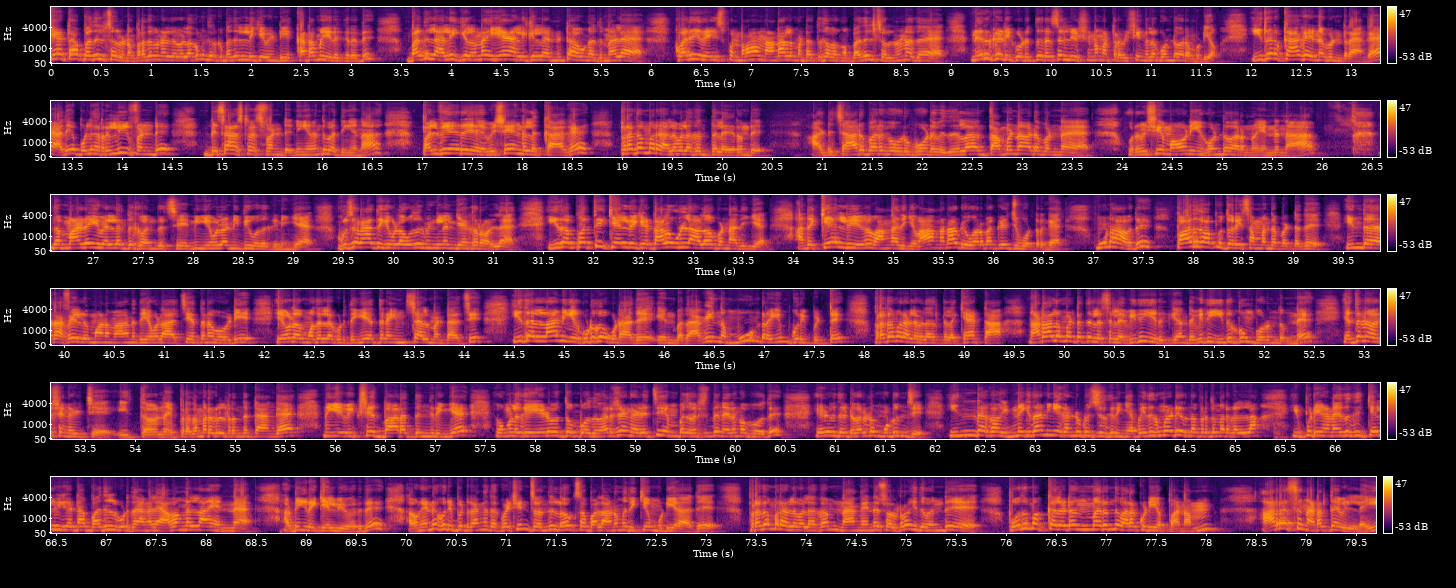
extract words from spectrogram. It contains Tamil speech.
கேட்டால் பதில் சொல்லணும். பிரதமர் அலுவலகம் இதற்கு பதில் அளிக்க வேண்டிய கடமை இருக்கிறது. பதில் அளிக்கலைன்னா ஏன் அளிக்கலன்னுட்டு அவங்க அது மேலே query ரைஸ் பண்ணுறோம் நாடாளுமன்றத்துக்கு அவங்க பதில் சொல்லணும்னு அதை நெருக்கடி கொடுத்து ரெசல்யூஷனை மற்ற விஷயங்களை கொண்டு வர முடியும். இதற்காக என்ன பண்ணுறாங்க அதே போல் ரிலீஃப் ஃபண்டு டிசாஸ்டர்ஸ் ஃபண்டு நீங்கள் வந்து பார்த்தீங்கன்னா பல்வேறு விஷயங்களுக்காக பிரதமர் அலுவலகத்தில் இருந்து அடிச்சாரு பாருங்க ஒரு போர்டு. இதெல்லாம் தமிழ்நாடு பண்ண ஒரு விஷயமாகவும் நீங்கள் கொண்டு வரணும். என்னன்னா இந்த மழை வெள்ளத்துக்கு வந்துச்சு. நீங்கள் எவ்வளோ நிதி ஒதுக்குனீங்க? குஜராத்துக்கு இவ்வளோ ஒதுக்குனீங்களேன்னு கேட்குறோம்ல இதை பற்றி கேள்வி கேட்டாலும் உள்ளே அலோவ் பண்ணாதீங்க. அந்த கேள்வியை வாங்காதீங்க. வாங்கினா அப்படி ஓரமாக கிழிச்சு போட்டுருங்க. மூணாவது பாதுகாப்புத்துறை சம்மந்தப்பட்டது இந்த ரஃபேல் விமானம் வாங்கினது எவ்வளோ ஆச்சு? எத்தனை கோடி? எவ்வளோ முதல்ல கொடுத்தீங்க? எத்தனை இன்ஸ்டால்மெண்ட் ஆச்சு? இதெல்லாம் நீங்கள் கொடுக்கக்கூடாது என்பதாக இந்த மூன்றையும் குறிப்பிட்டு பிரதமர் அலுவலகத்தில் கேட்டால் நாடாளுமன்றத்தில் சில விதி இருக்குது அந்த விதி இதுக்கும் பொருந்தும்னு எத்தனை வருஷம் கழிச்சு? இத்தனை பிரதமர்கள் இருந்துட்டாங்க. நீங்கள் விக்ஷித் பாரத்துங்கிறீங்க உங்களுக்கு எழுபத்தொம்போது வருஷம் கழிச்சு எண்பது வருஷத்தை நெருங்க போகுது. எழுபத்தெட்டு வருடம் முடிஞ்சு. இந்த இன்னைக்கு தான் நீங்கள் கண்டுபிடிச்சிருக்கிறீங்க. அப்போ இதுக்கு முன்னாடி இருந்த பிரதமர்கள்லாம் இப்படியான இதுக்கு கேள்வி கேட்டால் பதில் கொடுத்தாங்களே அவங்கெல்லாம் என்ன? அப்படிங்கிற கேள்வி வருது. அவங்க என்ன குறிப்பிட்றாங்க? இந்த கொஷின்ஸ் வந்து லோக்சபாவில் அனுமதிக்க முடியாது. பிரதமர் அலுவலகம் நாங்கள் என்ன சொல்கிறோம் இது வந்து பொதுமக்களிடமிருந்து வரக்கூடிய பணம். அரசு நடத்தவில்லை.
